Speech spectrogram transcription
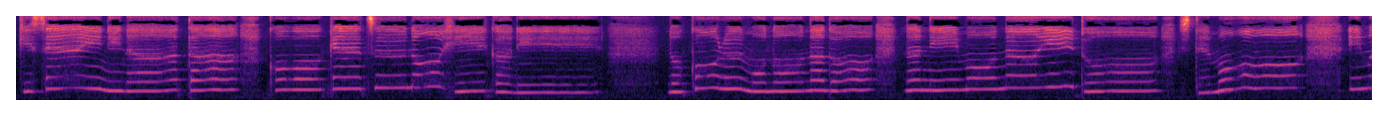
犠牲になった高潔の光残るものなど何もないとしても今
